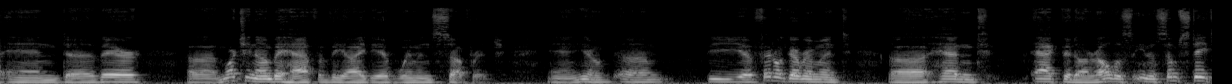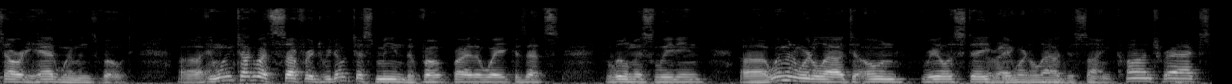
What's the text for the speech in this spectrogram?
and uh, they're uh, marching on behalf of the idea of women's suffrage. And you know, um, the uh, federal government uh, hadn't acted on it. All those, you know, some states already had women's vote. Uh, and when we talk about suffrage, we don't just mean the vote, by the way, because that's a little misleading. Uh, women weren't allowed to own real estate. They weren't allowed to sign contracts.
